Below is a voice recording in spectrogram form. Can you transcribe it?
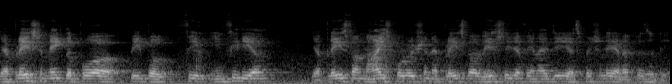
A place to make the poor people feel inferior a place for noise pollution, a place for wastage of energy, especially electricity.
